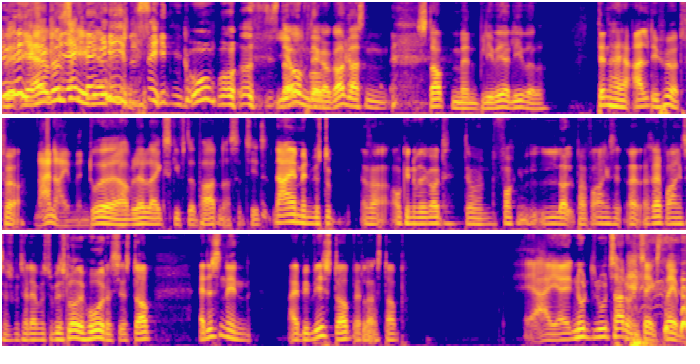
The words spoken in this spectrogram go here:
Ja, jeg, jeg ikke- se jeg kan ikke helt se den gode måde Jo, men det kan godt være sådan, stop, men bliv ved alligevel. Den har jeg aldrig hørt før. Nej, nej, men du øh, har vel heller ikke skiftet partner så tit. Nej, men hvis du... Altså, okay, nu ved jeg godt, det var en fucking lol reference, øh, reference jeg skulle lave. Hvis du bliver slået i hovedet og siger stop, er det sådan en... Ej, bevidst stop eller stop? Ja, ja nu, nu tager du en til ekstremer.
